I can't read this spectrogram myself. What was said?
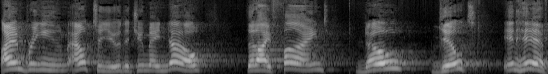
I am bringing him out to you that you may know that I find no guilt in him.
